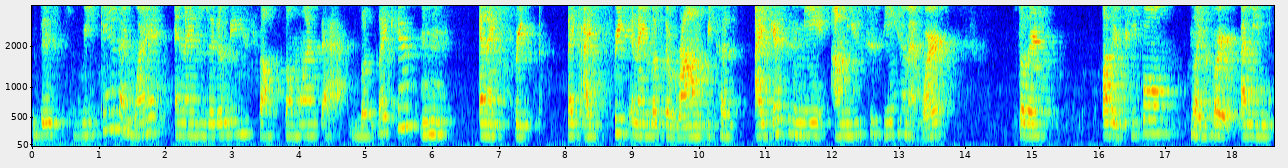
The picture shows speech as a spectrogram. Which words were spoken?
this weekend I went and I literally saw someone that looked like him, Mm-hmm. and I freaked. Like I freaked and I looked around because I guess in me, I'm used to seeing him at work. So there's other people, like, Mhm. or I mean,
